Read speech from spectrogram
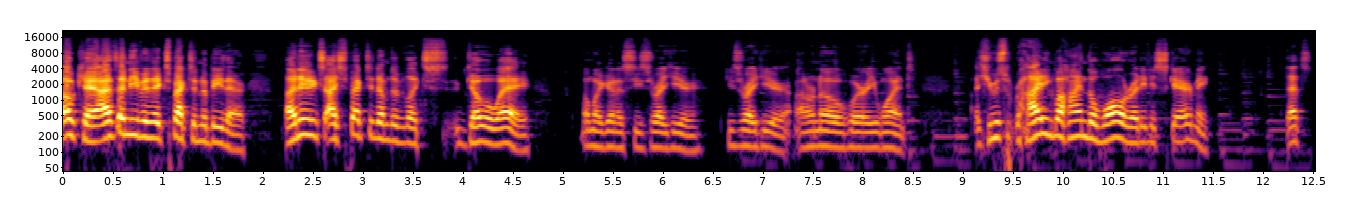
Okay, I didn't even expect him to be there. I didn't. I expected him to, like, go away. Oh my goodness, he's right here. He's right here. I don't know where he went. He was hiding behind the wall, ready to scare me. That's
